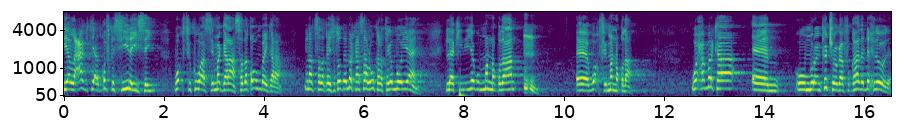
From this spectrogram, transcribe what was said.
iyo lacagtii aad qofka siinaysay waqfi kuwaasi ma galaan sadaqo unbay galaan. Inaad sadaqaysato dee markaasaa lagu kala taga mooyaane. Laakiin iyagu ma noqdaan waqfi ma noqdaan. Waxa markaa uu muran ka joogaa fuqahada dhexdooda.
